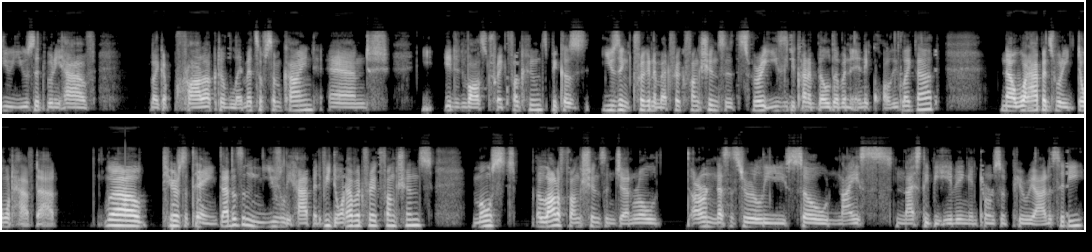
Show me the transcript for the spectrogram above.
you use it when you have like a product of limits of some kind and it involves trig functions because using trigonometric functions it's very easy to kind of build up an inequality like that. Now what happens when you don't have that? Well here's the thing that doesn't usually happen. If you don't have a trig functions most a lot of functions in general aren't necessarily so nice nicely behaving in terms of periodicity.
